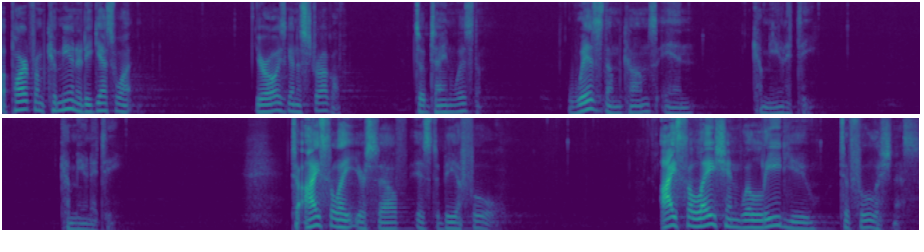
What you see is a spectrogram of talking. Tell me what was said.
apart from community, guess what? You're always going to struggle to obtain wisdom. Wisdom comes in community. Community. To isolate yourself is to be a fool. Isolation will lead you to foolishness.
